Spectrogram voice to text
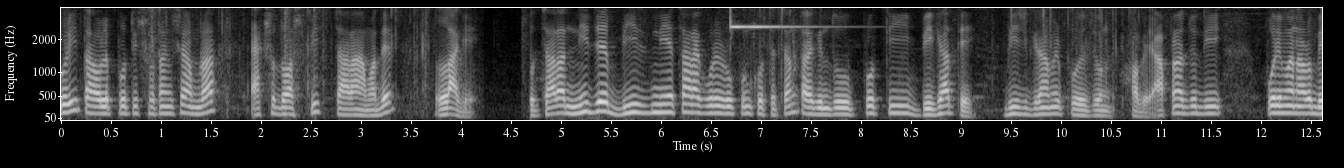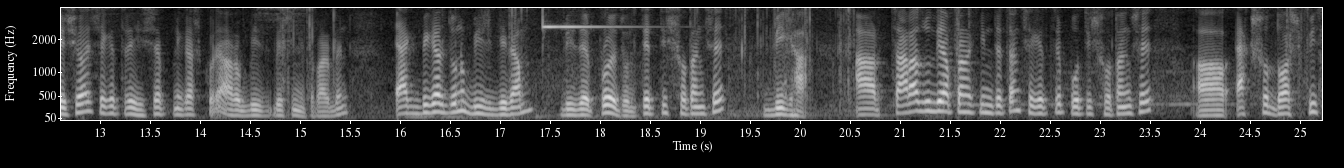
করি, তাহলে প্রতি শতাংশে আমরা একশো দশ পিস চারা আমাদের লাগে। তো যারা নিজে বীজ নিয়ে চারা করে রোপণ করতে চান, তারা কিন্তু প্রতি বিঘাতে বিশ গ্রামের প্রয়োজন হবে। আপনারা যদি পরিমাণ আরও বেশি হয়, সেক্ষেত্রে হিসাব নিকাশ করে আরও বীজ বেশি নিতে পারবেন। এক বিঘার জন্য বিশ গ্রাম বীজের প্রয়োজন, তেত্রিশ শতাংশে বিঘা। আর চারা যদি আপনারা কিনতে চান, সেক্ষেত্রে প্রতি শতাংশে একশো দশ পিস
